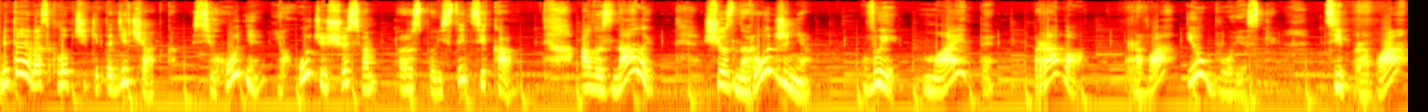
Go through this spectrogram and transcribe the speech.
Вітаю вас, хлопчики та дівчатка! Сьогодні я хочу щось вам розповісти цікаве. А ви знали, що з народження ви маєте права, права і обов'язки. Ці права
